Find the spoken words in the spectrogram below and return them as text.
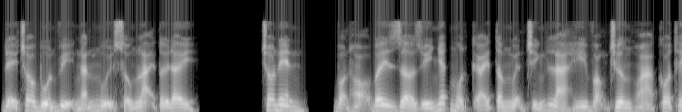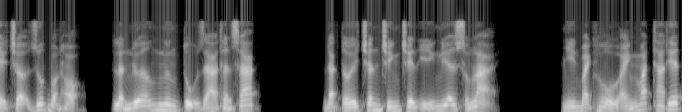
để cho bốn vị ngắn ngủi sống lại tới đây. Cho nên, bọn họ bây giờ duy nhất một cái tâm nguyện chính là hy vọng Trương Hoa có thể trợ giúp bọn họ, lần nữa ngưng tụ ra thân xác. Đạt tới chân chính trên ý nghĩa sống lại. Nhìn Bạch Hổ ánh mắt tha thiết,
